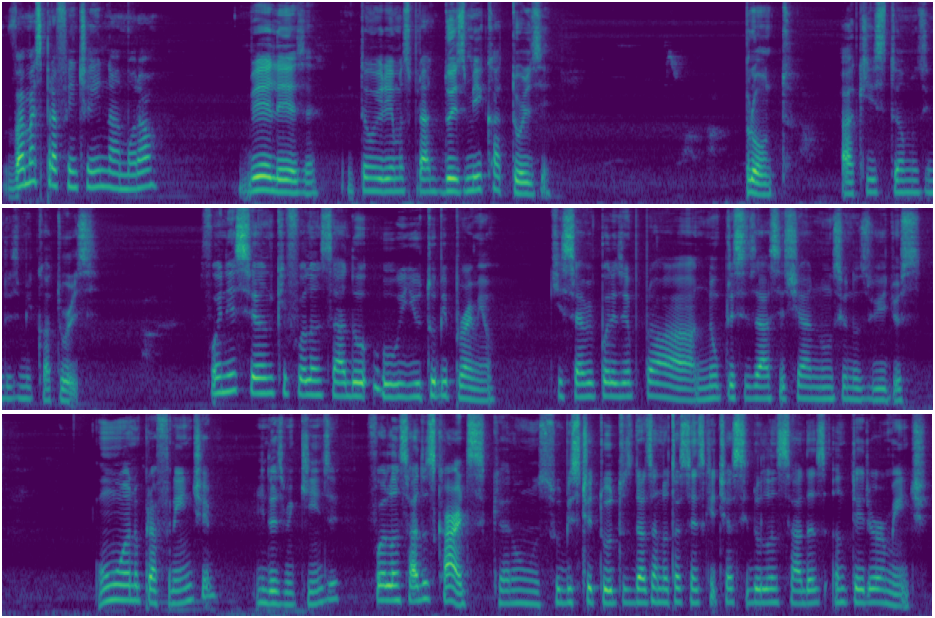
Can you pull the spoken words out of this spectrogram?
Vai mais pra frente aí, na moral? Beleza, então iremos para 2014. Pronto, aqui estamos em 2014. Foi nesse ano que foi lançado o YouTube Premium, que serve, por exemplo, para não precisar assistir anúncio nos vídeos. Um ano para frente, em 2015, foi lançado os cards, que eram substitutos das anotações que tinham sido lançadas anteriormente.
